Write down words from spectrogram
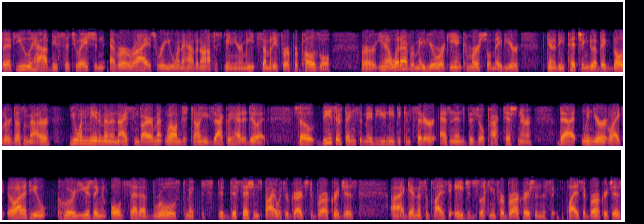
But if you have this situation ever arise where you want to have an office meeting or meet somebody for a proposal, or you know whatever maybe you're working in commercial maybe you're going to be pitching to a big builder doesn't matter you want to meet them in a nice environment well i'm just telling you exactly how to do it so these are things that maybe you need to consider as an individual practitioner that when you're like a lot of you who are using an old set of rules to make decisions by with regards to brokerages uh, again, this applies to agents looking for brokers, and this applies to brokerages,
